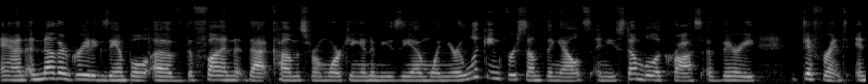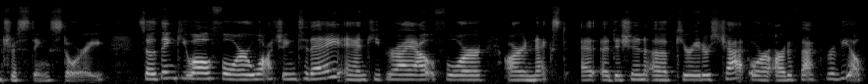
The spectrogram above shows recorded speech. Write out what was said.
and another great example of the fun that comes from working in a museum when you're looking for something else and you stumble across a very different interesting story. So thank you all for watching today and keep your eye out for our next edition of curators chat or artifact reveal.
